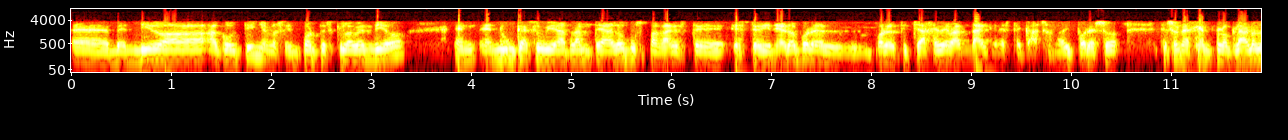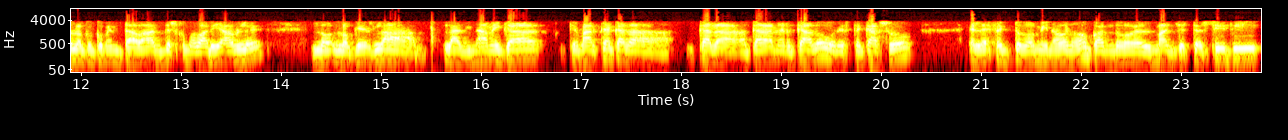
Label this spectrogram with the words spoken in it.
eh, vendido a, a, Coutinho los importes que lo vendió, en, nunca se hubiera planteado pues pagar este este dinero por el por el fichaje de Van Dijk en este caso, ¿no? Y por eso es un ejemplo claro de lo que comentaba antes como variable lo, lo que es la, la dinámica que marca cada, cada, cada mercado, o en este caso el efecto dominó, ¿no? Cuando el Manchester City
